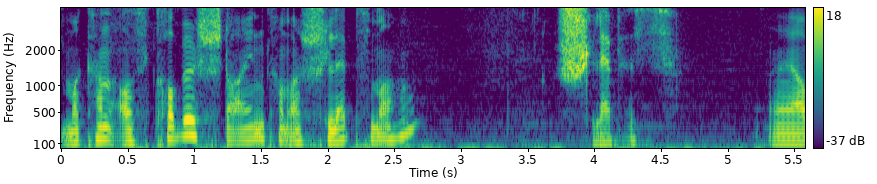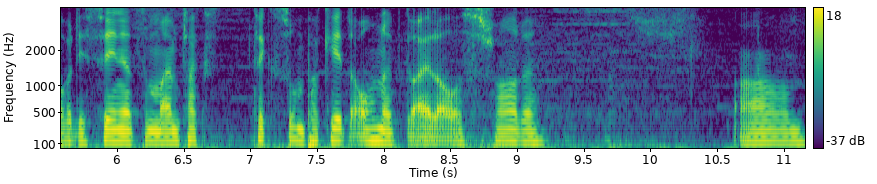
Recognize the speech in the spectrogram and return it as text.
Man kann aus Kobbelstein kann man Schlepps machen. Schleppes. Naja, aber die sehen jetzt in meinem Texturenpaket auch nicht geil aus. Schade. Ähm,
